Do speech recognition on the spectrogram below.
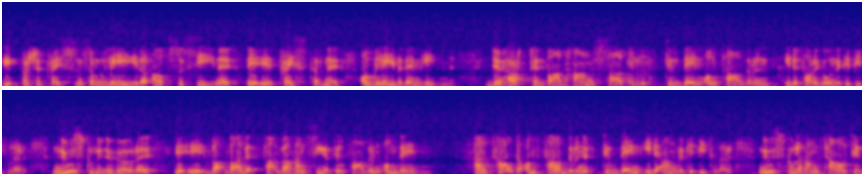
ypperste presten som leder altså sine eh, eh, presterne og leder dem inn. Du hørte hva han sa til, til, dem om Faderen i det foregående kapitler. Nå skulle du høre eh, hva, hva, det, hva, han sier til Faderen om dem. Han talte om Faderen til dem i det andre kapitlet. Nå skulle han tale til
